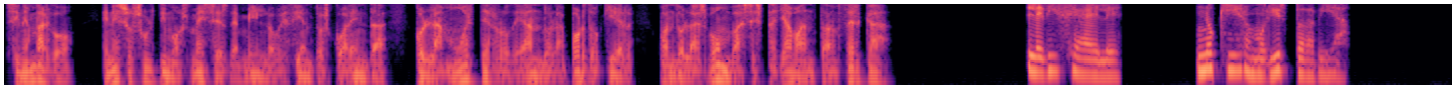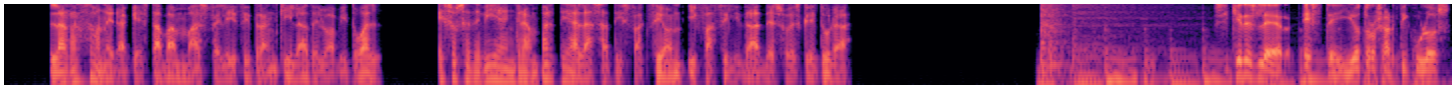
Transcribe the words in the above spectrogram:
Sin embargo, en esos últimos meses de 1940, con la muerte rodeándola por doquier, cuando las bombas estallaban tan cerca. Le dije a L, no quiero morir todavía. La razón era que estaba más feliz y tranquila de lo habitual. Eso se debía en gran parte a la satisfacción y facilidad de su escritura. Si quieres leer este y otros artículos,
